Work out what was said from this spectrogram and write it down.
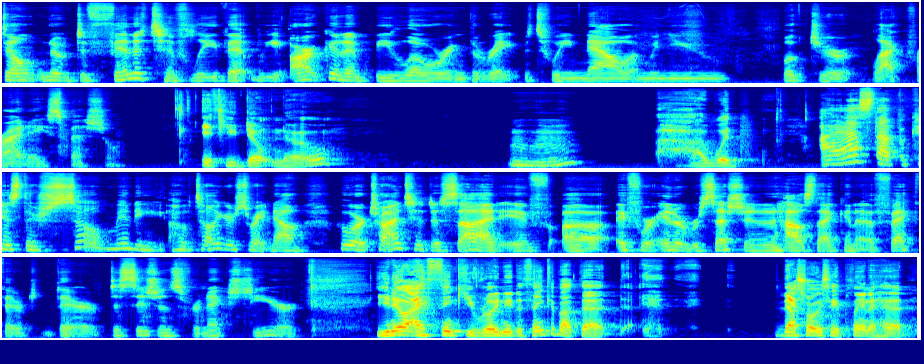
don't know definitively that we aren't going to be lowering the rate between now and when you booked your Black Friday special? If you don't know, Mm-hmm. I would. I ask that because there's so many hoteliers right now who are trying to decide if uh, if we're in a recession and how's that going to affect their their decisions for next year. You know, I think you really need to think about that. That's why we say plan ahead.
